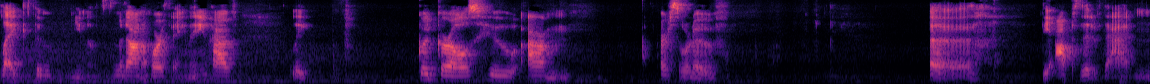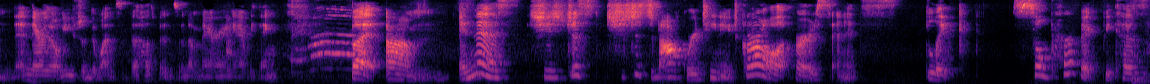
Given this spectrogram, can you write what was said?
like the you know Madonna whore thing. Then you have like good girls who um, are sort of uh, the opposite of that, and, and they're usually the ones that the husbands end up marrying and everything. But um, in this, she's just she's just an awkward teenage girl at first, and it's like so perfect because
